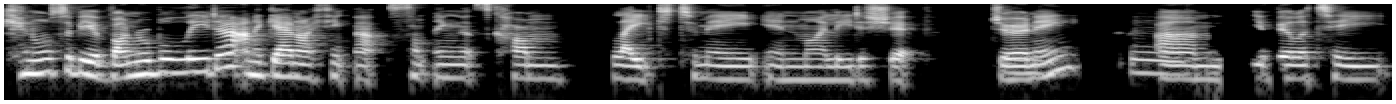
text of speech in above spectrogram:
can also be a vulnerable leader. And again, I think that's something that's come late to me in my leadership journey. Mm. Um, the ability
